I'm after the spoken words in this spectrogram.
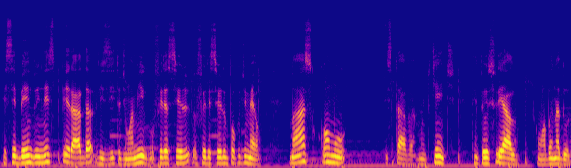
Recebendo inesperada visita de um amigo, ofereceu-lhe ofereceu um pouco de mel, mas como estava muito quente, tentou esfriá-lo com um abanador,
